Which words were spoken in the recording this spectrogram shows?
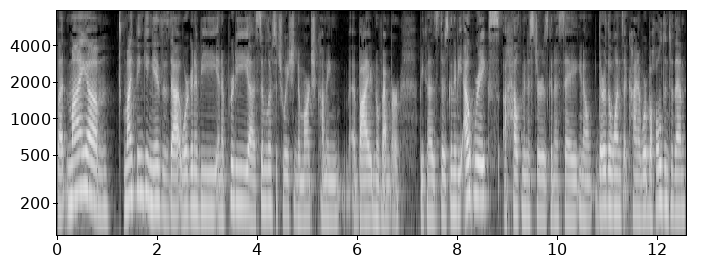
But my um, my thinking is is that we're going to be in a pretty uh, similar situation to March coming uh, by November because there's going to be outbreaks. A health minister is going to say, you know, they're the ones that kind of we're beholden to them.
